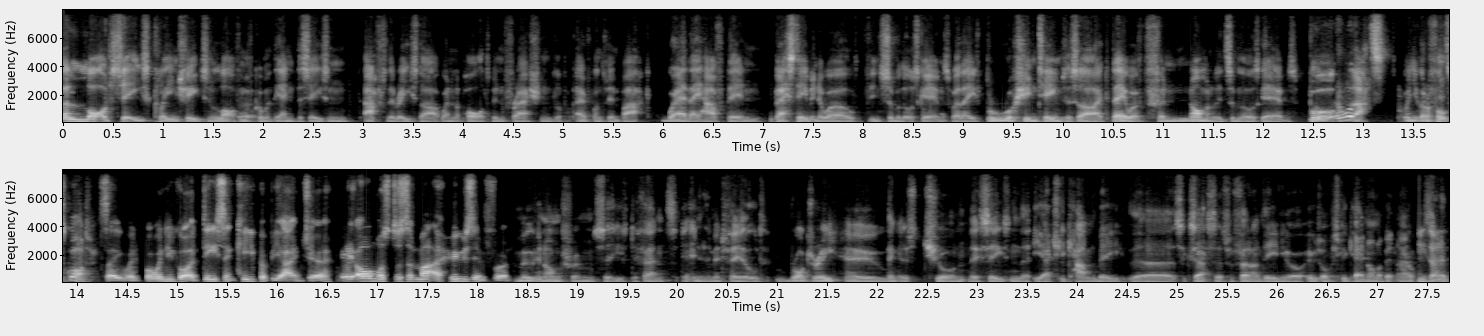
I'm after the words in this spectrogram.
a lot of City's clean sheets and a lot of them have come at the end of the season after the restart when Laporte's been fresh and everyone's been back, where they have been best team in the world in some of those games where they've brushing teams aside. They were phenomenal in some of those games. But that's when you've got a full squad. Say, but when you've got a decent keeper behind you, it almost doesn't matter who's in front. Moving on from City's defence into the midfield, Rodri, who I think has shown this season that he actually can be the successor to Fernandinho, who's obviously getting on a bit now. He's had a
